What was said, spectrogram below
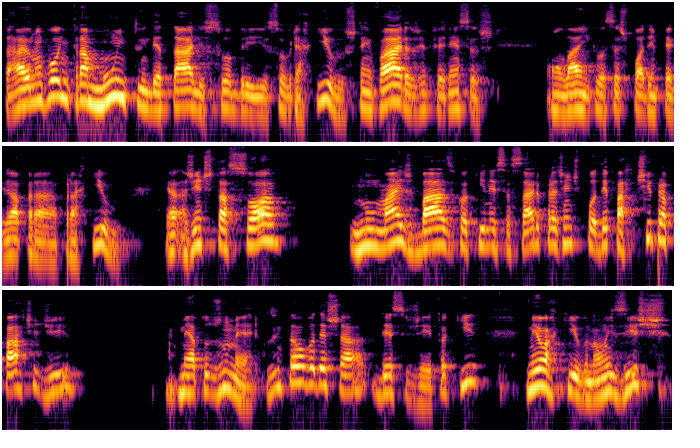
Tá? Eu não vou entrar muito em detalhes sobre, sobre arquivos, tem várias referências online que vocês podem pegar para arquivo. É, a gente está só no mais básico aqui necessário para a gente poder partir para a parte de métodos numéricos. Então eu vou deixar desse jeito aqui. Meu arquivo não existe,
